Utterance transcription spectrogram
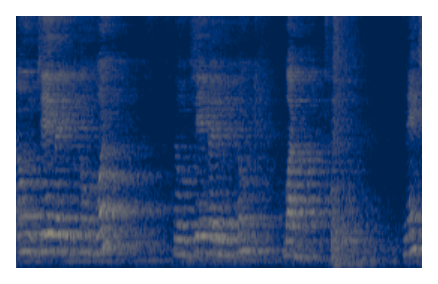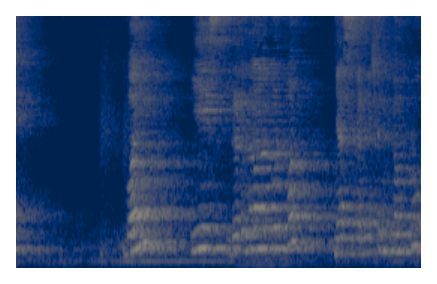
now j value become 1 now j value become 1 next. 1 is greater than or equal to 1 yes condition become true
